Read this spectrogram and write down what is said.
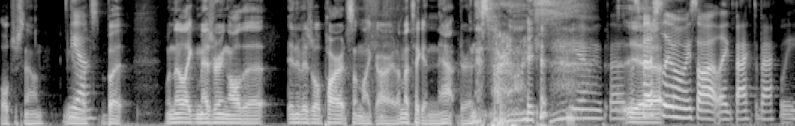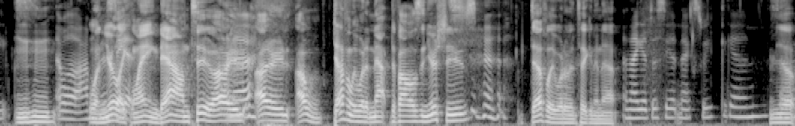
ultrasound. You know, Yeah. but when they're like measuring all the individual parts, I'm like, all right, I'm gonna take a nap during this part. like, Yeah, me both. Yeah. Especially when we saw it like back to back weeks. Mm-hmm. Well, I'm well, and you're like it. laying down too. I I. I definitely would have napped if I was in your shoes. definitely would have been taking a nap. and I get to see it next week again. So. Yep.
